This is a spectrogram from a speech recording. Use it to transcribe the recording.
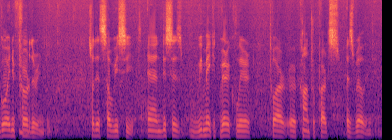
go any further indeed. So that's how we see it, and this is we make it very clear to our uh, counterparts as well indeed.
